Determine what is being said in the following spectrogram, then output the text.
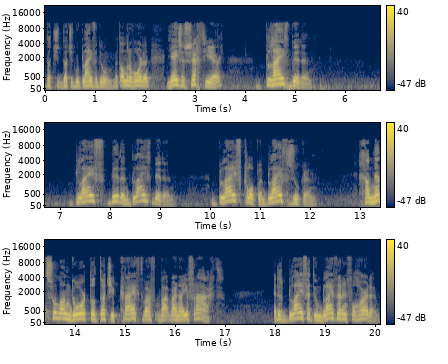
dat, je, dat je het moet blijven doen. Met andere woorden, Jezus zegt hier, blijf bidden. Blijf bidden, blijf bidden. Blijf kloppen, blijf zoeken. Ga net zo lang door totdat je krijgt waar, waar, waarnaar je vraagt. En dus blijf het doen, blijf daarin volharden.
